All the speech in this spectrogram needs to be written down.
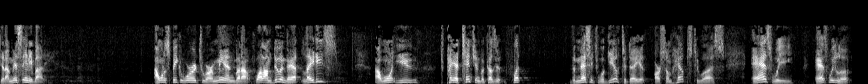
Did I miss anybody? I want to speak a word to our men, but I, while I'm doing that, ladies, I want you to pay attention because it, what the message we'll give today are some helps to us as we as we look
